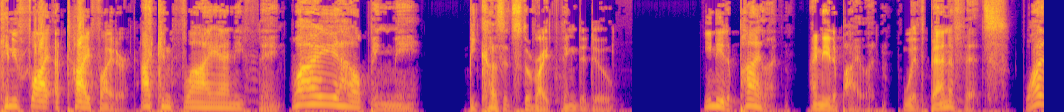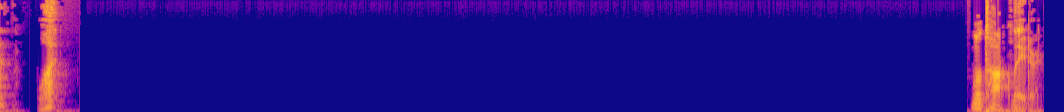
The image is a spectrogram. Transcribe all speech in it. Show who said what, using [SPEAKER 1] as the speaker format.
[SPEAKER 1] Can you fly a TIE fighter? I can fly anything. Why are you helping me? Because it's the right thing to do. You need a pilot. I need a pilot. With benefits. What? What? We'll talk later.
